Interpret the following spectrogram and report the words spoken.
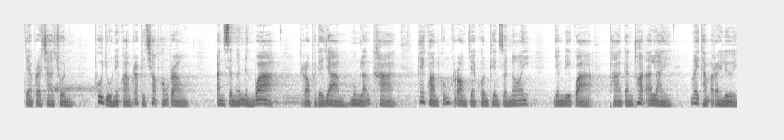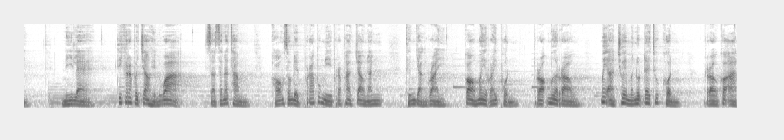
แก่ประชาชน ผู้อยู่ในความรับผิดชอบของเรา อันเสมือนหนึ่งว่า เราพยายามมุงหลังคา ให้ความคุ้มครองแก่คนเพียงส่วนน้อย ยังดีกว่าพากันทอดอะไรไม่ทำอะไรเลย นี้แหละที่ข้าพเจ้าเห็นว่า ศาสนธรรมของสมเด็จพระผู้มีพระภาคเจ้านั้น ถึงอย่างไร ก็ไม่ไร้ผล เพราะเมื่อเราไม่อาจช่วยมนุษย์ได้ทุกคน เราก็อาจ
